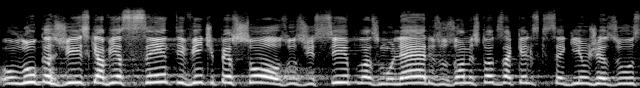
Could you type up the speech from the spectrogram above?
O Lucas diz que havia 120 pessoas, os discípulos, as mulheres, os homens, todos aqueles que seguiam Jesus,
